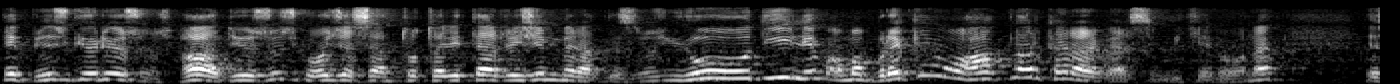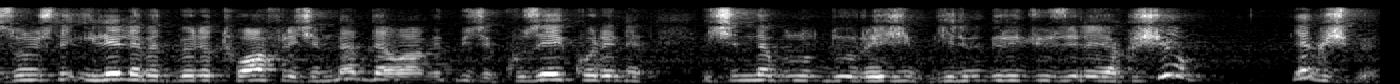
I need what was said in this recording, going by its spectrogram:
hepiniz görüyorsunuz. Ha diyorsunuz ki hoca sen totaliter rejim meraklısınız. Yo değilim ama bırakın o haklar karar versin bir kere ona. E sonuçta ilelebet böyle tuhaf rejimler devam etmeyecek. Kuzey Kore'nin içinde bulunduğu rejim 21. yüzyıla yakışıyor mu? Yakışmıyor.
